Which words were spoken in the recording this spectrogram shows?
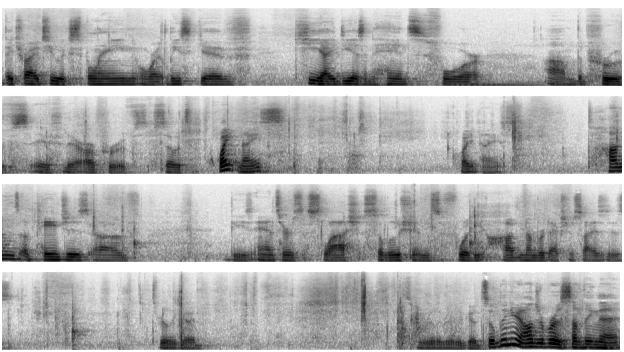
they try to explain or at least give key ideas and hints for um, the proofs if there are proofs. So it's quite nice, quite nice tons of pages of these answers slash solutions for the odd numbered exercises. It's really good. It's really, really good. So linear algebra is something that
